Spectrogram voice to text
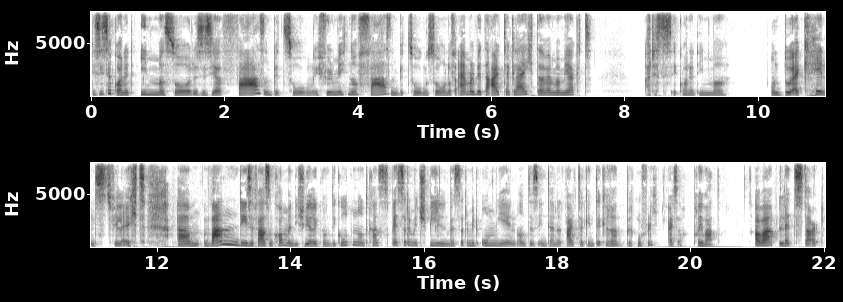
das ist ja gar nicht immer so, das ist ja phasenbezogen. Ich fühle mich nur phasenbezogen so. Und auf einmal wird der Alltag leichter, wenn man merkt, ah, das ist eh gar nicht immer. Und du erkennst vielleicht, ähm, wann diese Phasen kommen, die schwierigen und die guten, und kannst besser damit spielen, besser damit umgehen und das in deinen Alltag integrieren, beruflich als auch privat. Aber let's start.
